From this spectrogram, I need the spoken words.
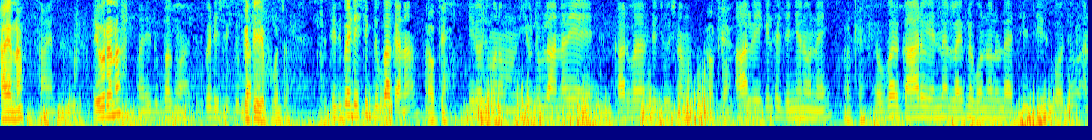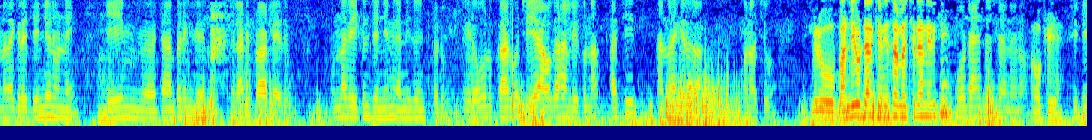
హాయ్ అన్న. ఎవరన్నా? మాది దుబ్బాక మా సిద్దిపేట డిస్టిక్ గట్టి దుబ్బాక చెప్పు కొంచెం. సిద్దిపేట డిస్టిక్ దుబ్బాకనా? ఓకే. ఈరోజు మనం యూట్యూబ్లో అన్నది కార్ బజార్ నుంచి చూసినాము. ఓకే. ఆల్ వెహికల్స్ జెన్యున్ ఉన్నాయి. ఓకే. ఎవరు కారు ఎన్నో లైఫ్లో కొన్న వాళ్ళు వచ్చి తీసుకోవచ్చు. అన్న దగ్గర జెన్యున్ ఉన్నాయి. ఏం ట్యాంపరింగ్ లేదు. ఎలాంటి ఫ్రాడ్ లేదు. ఉన్న వెహికల్ జెన్యున్ అన్ని చూపిస్తాడు. మీరు ఎవరు కారు గురించి ఏ అవగాహన లేకున్నా వచ్చి అన్న దగ్గర కొనవచ్చు మీరు బండి చూడడానికి ఎన్నిసార్లు వచ్చారా ఇక్కడికి ఫోర్ టైమ్స్ వచ్చాను నేను. ఓకే. సిటీ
